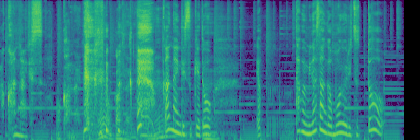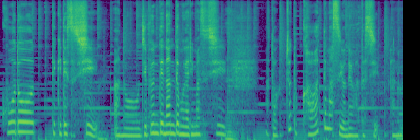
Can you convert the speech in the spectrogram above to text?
分かんないです。わかんないですね。わかんないですね。分かんないんですけど、やっぱ多分皆さんが思うよりずっと行動的ですし、あの自分で何でもやりますし、あとちょっと変わってますよね私。あの、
